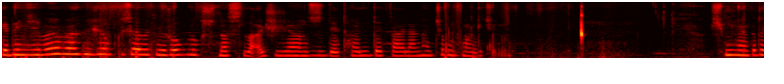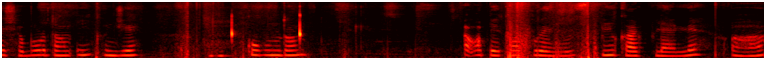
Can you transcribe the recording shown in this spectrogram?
Hepinize merhaba arkadaşlar. Kısa bir Roblox nasıl açacağınızı detaylı. O zaman geçelim. Şimdi arkadaşlar buradan ilk önce Google'dan APK yazıyoruz. Büyük harflerle A,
